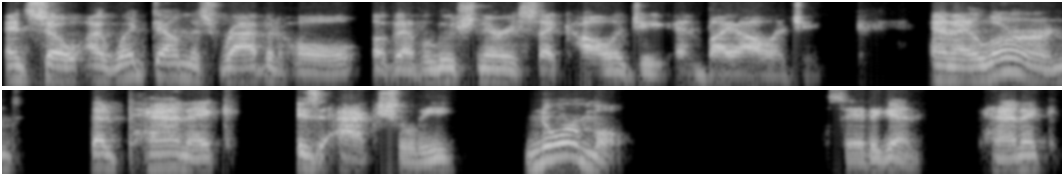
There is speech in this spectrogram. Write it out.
And so I went down this rabbit hole of evolutionary psychology and biology. And I learned that panic is actually normal. I'll say it again panic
